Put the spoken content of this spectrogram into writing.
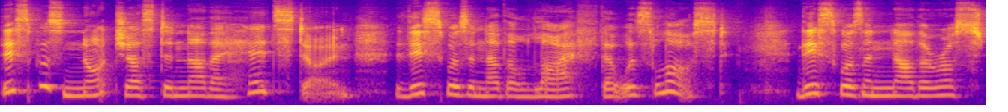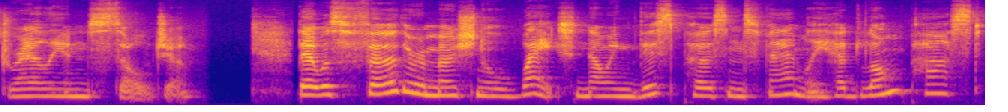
This was not just another headstone, this was another life that was lost. This was another Australian soldier. There was further emotional weight knowing this person's family had long passed,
